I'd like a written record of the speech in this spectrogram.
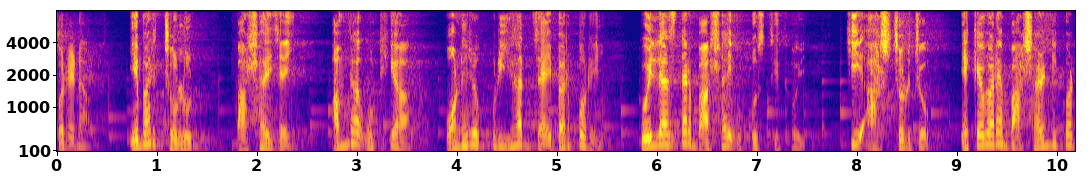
করে না। এবার চলুন, বাসায় যাই। আমরা উঠিয়া পনেরো কুড়ি হাত যাইবার পরেই কৈলাসদার বাসায় উপস্থিত হই। কি আশ্চর্য, একেবারে বাসার নিকট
